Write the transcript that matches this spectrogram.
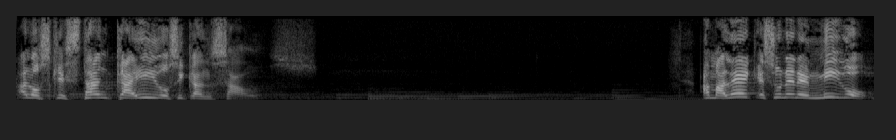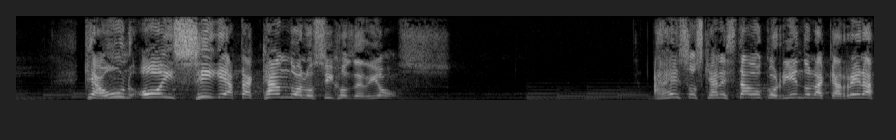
a los que están caídos y cansados. Amalek es un enemigo que aún hoy sigue atacando a los hijos de Dios a esos que han estado corriendo la carrera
